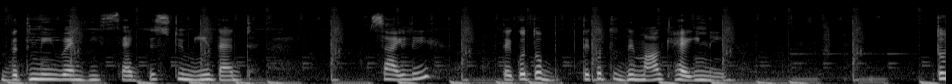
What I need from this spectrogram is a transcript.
with me when he said this to me that साइली देखो तो देखो तो दिमाग है ही नहीं तो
